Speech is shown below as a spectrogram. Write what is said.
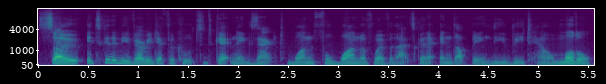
so it's going to be very difficult to get an exact one-for-one -one of whether that's going to end up being the retail model.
